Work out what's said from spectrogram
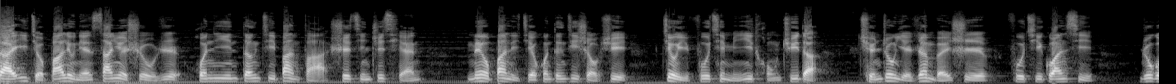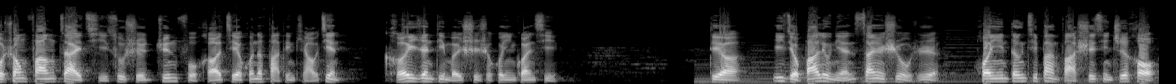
在一九八六年三月十五日《婚姻登记办法》施行之前，没有办理结婚登记手续就以夫妻名义同居的，群众也认为是夫妻关系。如果双方在起诉时均符合结婚的法定条件，可以认定为事实婚姻关系。第二，一九八六年三月十五日《婚姻登记办法》施行之后，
